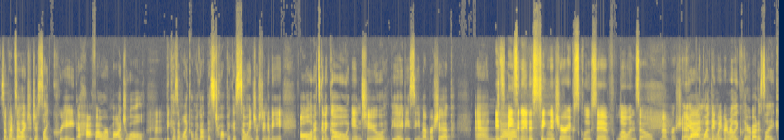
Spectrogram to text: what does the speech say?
sometimes i like to just like create a half hour module because i'm like oh my god this topic is so interesting to me all of it's going to go into the abc membership and It's uh, basically the signature exclusive Lo and Zoe membership. Yeah, and one thing we've been really clear about is like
